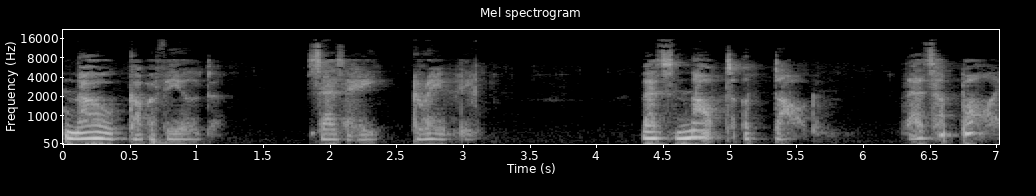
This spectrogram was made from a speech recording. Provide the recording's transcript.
No, Copperfield, says he gravely. That's not a dog. That's a boy.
